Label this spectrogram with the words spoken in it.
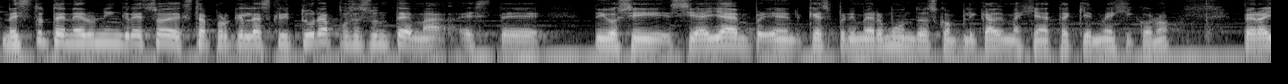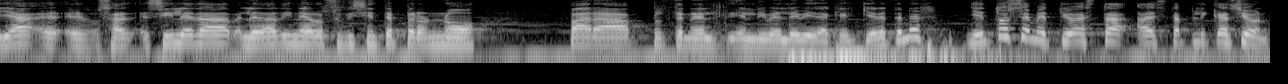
necesito tener un ingreso extra porque la escritura pues es un tema, este, digo, si, si allá en, en- que es primer mundo es complicado, imagínate aquí en México, ¿no? Pero allá, eh, eh, o sea, sí le da, le da dinero suficiente, pero no para pues, tener el, el nivel de vida que él quiere tener. Y entonces se metió a esta, a esta aplicación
